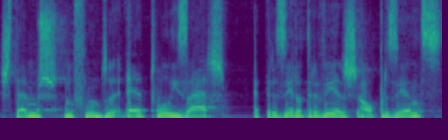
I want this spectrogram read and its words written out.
estamos, no fundo, a atualizar, a trazer outra vez ao presente,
